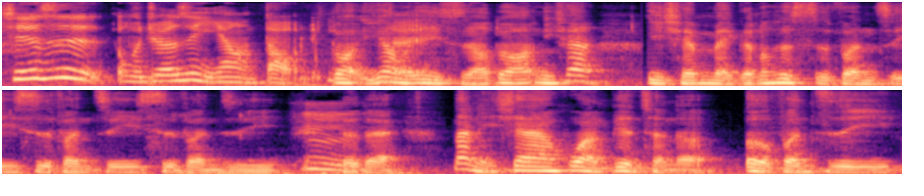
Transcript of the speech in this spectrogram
其实是我觉得是一样的道理，对啊，一样的意思啊，对啊，你像以前每个都是四分之一、四分之一、四分之一，嗯，对不对？那你现在忽然变成了二分之一，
